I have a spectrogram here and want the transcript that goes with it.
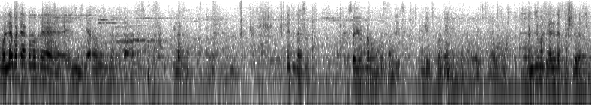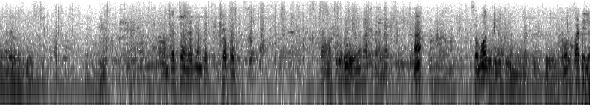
ಒಳ್ಳೆ ಬಟ್ಟೆ ಹಾಕೊಂಡು ಹೋದ್ರೆ ಏನು ನಿಮ್ಗೆ ಯಾರೋ ಅದು? ಸರಿ. ಒಂದು ಒಂದು ಒಂದು ಟ್ವೆಂಟಿ ಕನ್ಸ್ಯೂಮರ್ ಕ್ಯಾರಿದ ಒಂದು ಖರ್ಚು ಒಂದು ಎರಡು ನಂತರ ಸ್ಟಾಪ್ ಹಾಂ Pramod Pramod Patil.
